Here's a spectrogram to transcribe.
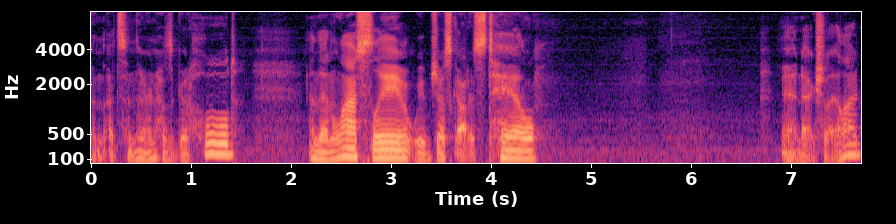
And that's in there and has a good hold. And then lastly, we've just got his tail. And actually, I lied.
